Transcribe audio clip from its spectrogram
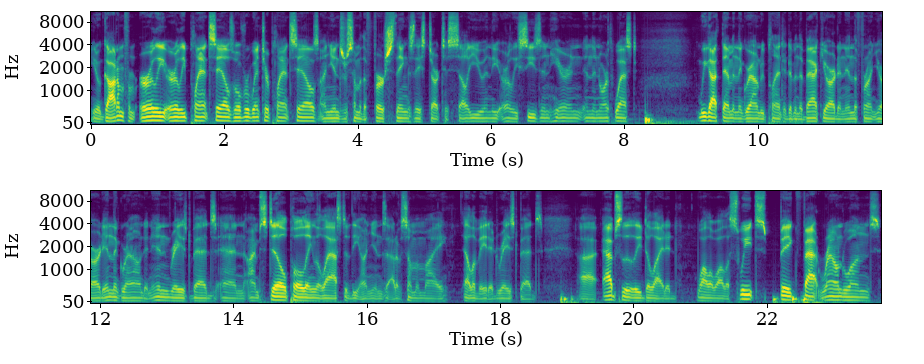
you know, got them from early, early plant sales, over winter plant sales. Onions are some of the first things they start to sell you in the early season here in, in the Northwest. We got them in the ground. We planted them in the backyard and in the front yard, in the ground and in raised beds. And I'm still pulling the last of the onions out of some of my elevated raised beds. Uh, absolutely delighted. Walla Walla sweets, big fat round ones.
